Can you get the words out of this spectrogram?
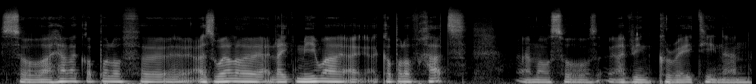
So I have a couple of, uh, as well, uh, like Miwa, a, a couple of hats. I'm also, I've been curating and,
